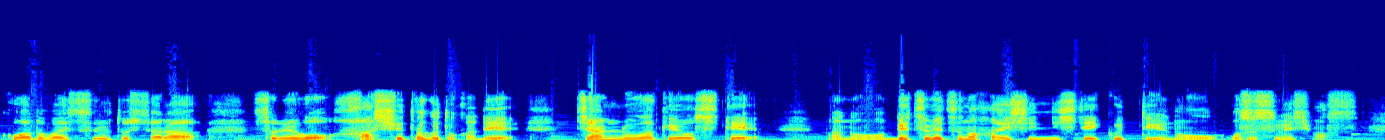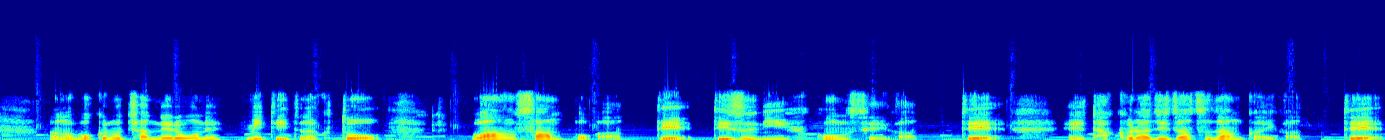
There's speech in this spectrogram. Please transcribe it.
個アドバイスするとしたら、それをハッシュタグとかでジャンル分けをして、あの、別々の配信にしていくっていうのをお勧めします。あの、僕のチャンネルをね、見ていただくと、ワン散歩があって、ディズニー副音声があって、えー、タクラジ雑談会があっ、え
